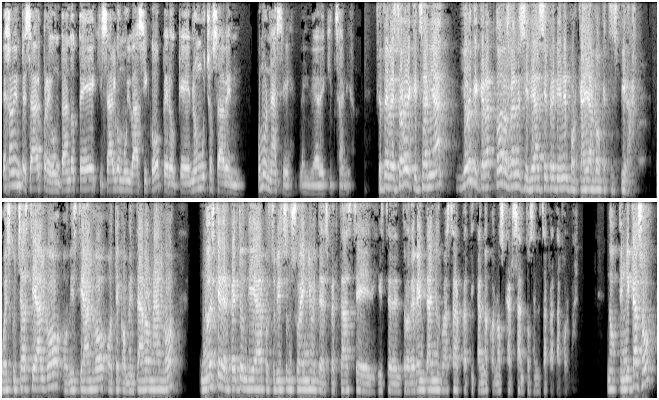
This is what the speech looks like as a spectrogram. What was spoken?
Déjame empezar preguntándote quizá algo muy básico, pero que no muchos saben. ¿Cómo nace la idea de Kitsania? Fíjate, la historia de Kitsania, yo creo que todas las grandes ideas siempre vienen porque hay algo que te inspira. O escuchaste algo, o viste algo, o te comentaron algo. No es que de repente un día pues tuviste un sueño y te despertaste y dijiste dentro de 20 años voy a estar platicando con Oscar Santos en esta plataforma. No, en mi caso,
